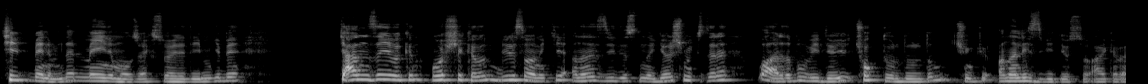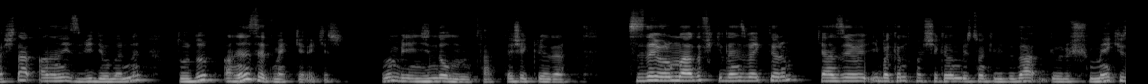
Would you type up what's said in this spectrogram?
ki benim de main'im olacak söylediğim gibi. Kendinize iyi bakın. Hoşçakalın. Bir sonraki analiz videosunda görüşmek üzere. Bu arada bu videoyu çok durdurdum. Çünkü analiz videosu arkadaşlar. Analiz videolarını durdurup analiz etmek gerekir. Bunun bilincinde olun lütfen. Teşekkür ederim. Siz de yorumlarda fikirlerinizi bekliyorum. Kendinize iyi bakın. Hoşçakalın. Bir sonraki videoda görüşmek üzere.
